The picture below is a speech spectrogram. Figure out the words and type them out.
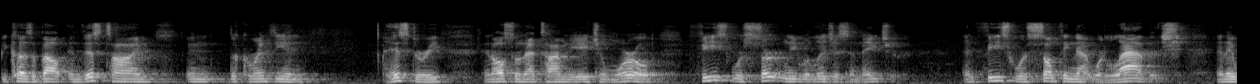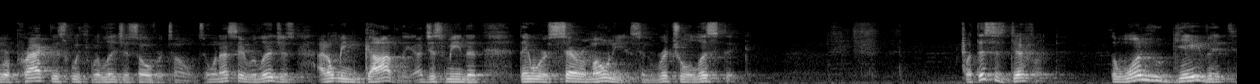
because about in this time in the Corinthian history, and also in that time in the ancient world, feasts were certainly religious in nature. And feasts were something that were lavish and they were practiced with religious overtones. And when I say religious, I don't mean godly, I just mean that they were ceremonious and ritualistic. But this is different. The one who gave it,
